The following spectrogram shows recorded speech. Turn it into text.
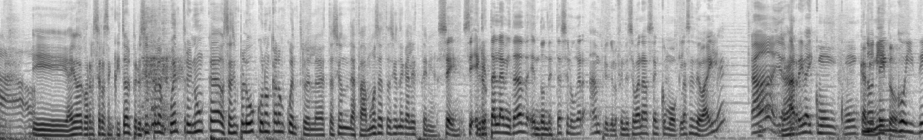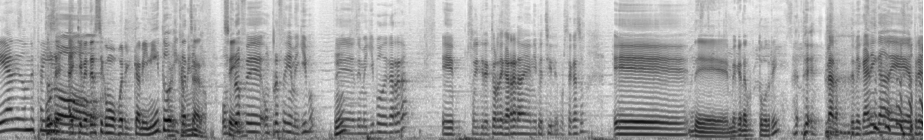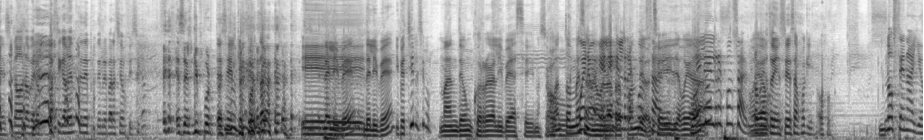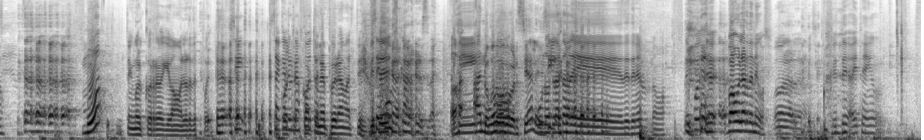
Y ahí voy a correr el Cerro San Cristóbal, pero siempre lo encuentro y nunca, o sea, siempre lo busco y nunca lo encuentro en la estación, la famosa estación de calistenia. Sí, sí, es que está en la mitad en donde está ese lugar amplio, que los fines de semana hacen como clases de baile. Ah, ya. Ya. Arriba hay como un, como un No caminito. tengo idea de dónde está ahí. Entonces Uno- hay que meterse como por el caminito Por el y cachar. caminito. Un, Sí. profe, un profe de mi equipo, de, ¿Mm? de mi equipo de carrera. Eh, soy director de carrera en IP Chile, por si acaso. Eh, De mecánica automotriz. de- claro, de mecánica, de prevención. No, no, pero básicamente de, de preparación física. es el que importa. Es el que importa. Eh, ¿Del IP? ¿Del IP? IP Chile, sí. Mandé un correo al IP hace no sé Oh. cuántos meses. Bueno, no me él lo es el responsable. Sí, ya voy a- Él es el responsable. No, pero estoy en C de San Joaquín, ojo. No sé Nayo. ¿Mua? Tengo el correo que vamos a hablar después. Sí, sácale una foto. Corten el programa tío. Se busca. Ah, Aquí ah, nos vamos a comerciales. Uno Sí. trata de, de tener. No. Después, eh, vamos a hablar de negocio. Vamos a hablar de negocio. ¿Viste? Ahí está. ahí.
